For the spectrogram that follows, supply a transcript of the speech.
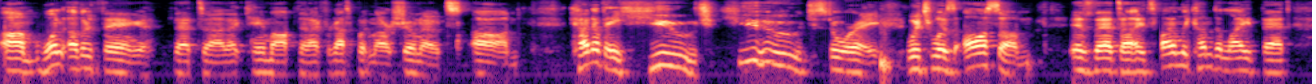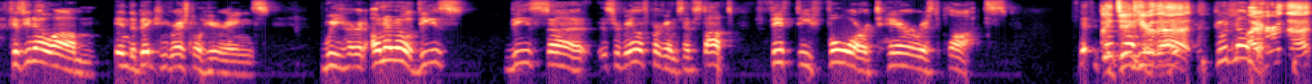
Um, one other thing that uh, that came up that I forgot to put in our show notes, um, kind of a huge, huge story, which was awesome, is that uh, it's finally come to light that because you know um, in the big congressional hearings, we heard, oh no no these these uh, surveillance programs have stopped 54 terrorist plots. Good I did number, hear that. Right? Good number. I heard that.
